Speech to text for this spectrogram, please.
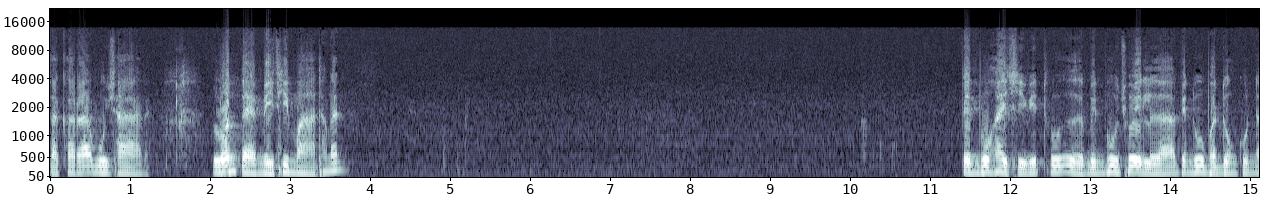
สักการะบูชา ล้วนแต่มีที่มาทั้งนั้น เป็นผู้ให้ชีวิตผู้อื่น เป็นผู้ช่วยเหลือ เป็นผู้พดุงคุณ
